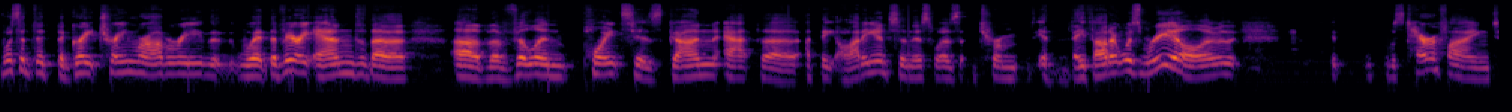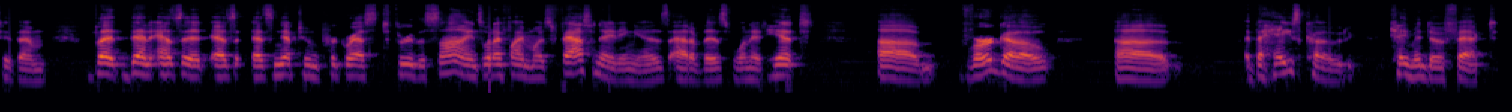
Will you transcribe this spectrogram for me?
was it the, the great train robbery the, at the very end the uh, the villain points his gun at the at the audience and this was they thought it was real. It was, it was terrifying to them. But then as it as as neptune progressed through the signs what i find most fascinating is out of this when it hit um, virgo uh, the Hays Code came into effect.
